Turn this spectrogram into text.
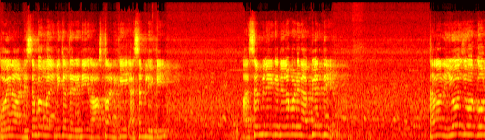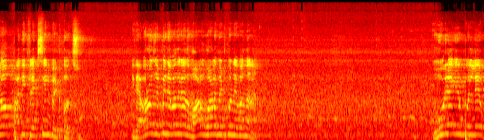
పోయిన డిసెంబర్లో ఎన్నికలు జరిగినాయి రాష్ట్రానికి అసెంబ్లీకి. అసెంబ్లీకి నిలబడిన అభ్యర్థి తన నియోజకవర్గంలో పది ఫ్లెక్సీలు పెట్టుకోవచ్చు. ఇది ఎవరో చెప్పిన నిబంధన కాదు వాళ్ళకు వాళ్ళు పెట్టుకున్న నిబంధన. ఊరేగింపులు లేవు.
